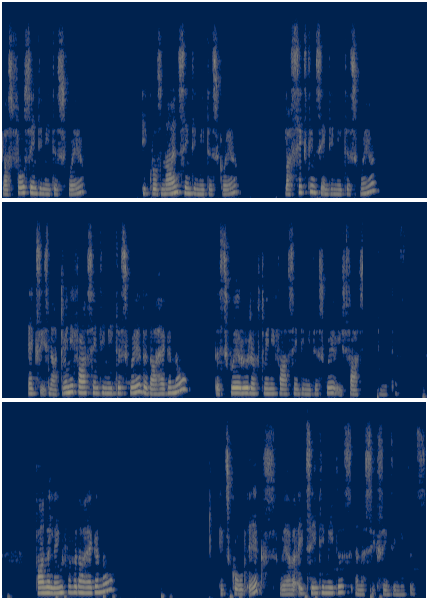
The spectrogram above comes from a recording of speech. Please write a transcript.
plus 4 centimeters square equals 9 centimeters square plus 16 centimeters square x is now 25 centimeters square, the diagonal. The square root of 25 centimeters square is 5 centimeters. Find the length of a diagonal. It's called x. We have 8 centimeters and a 6 centimeters.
